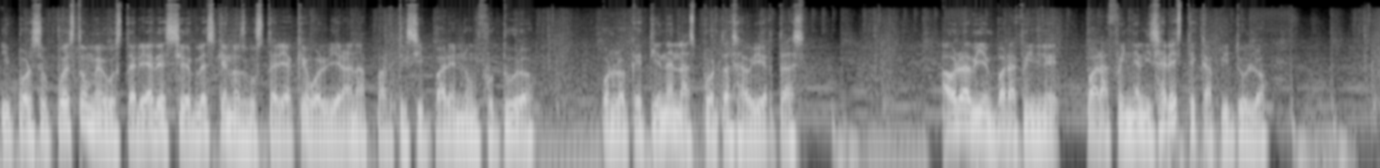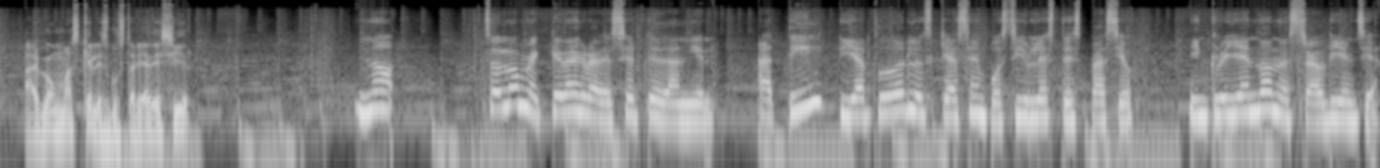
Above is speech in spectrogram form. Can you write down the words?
Y por supuesto me gustaría decirles que nos gustaría que volvieran a participar en un futuro, por lo que tienen las puertas abiertas. Ahora bien, para, para finalizar este capítulo, ¿Algo más que les gustaría decir? No, solo me queda agradecerte Daniel, a ti y a todos los que hacen posible este espacio, incluyendo a nuestra audiencia.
